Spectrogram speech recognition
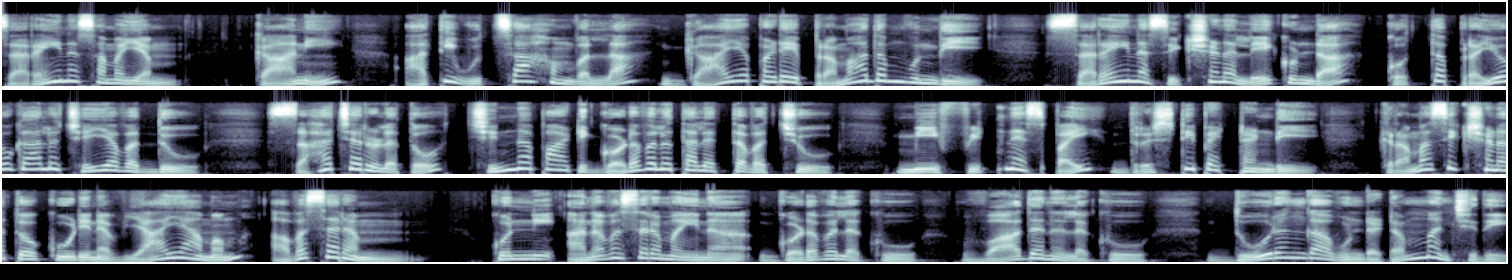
సరైన సమయం. కాని అతి ఉత్సాహం వల్ల గాయపడే ప్రమాదం ఉంది. సరైన శిక్షణ లేకుండా కొత్త ప్రయోగాలు చెయ్యవద్దు సహచరులతో చిన్నపాటి గొడవలు తలెత్తవచ్చు. మీ ఫిట్నెస్పై దృష్టి పెట్టండి. క్రమశిక్షణతో కూడిన వ్యాయామం అవసరం. కొన్ని అనవసరమైన గొడవలకు వాదనలకు దూరంగా ఉండటం మంచిది.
